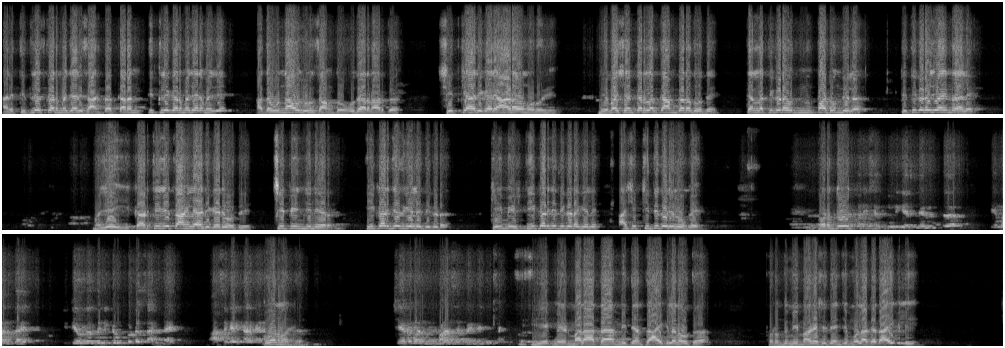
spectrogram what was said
आणि तिथलेच कर्मचारी सांगतात. कारण तिथले कर्मचारी म्हणजे आता उ- नाव घेऊन सांगतो उदाहरणार्थ शेतकी अधिकारी आडाव म्हणून भीमाशंकरलाच काम करत होते. त्यांना तिकडे पाठवून दिलं. ते तिकडे जॉईन झाले. म्हणजे इकडचे जे चांगले अधिकारी होते चीफ इंजिनियर इकडचेच गेले तिकडं. केमिस्ट इकडचे तिकडे गेले असे कितीतरी लोक आहेत. परंतु परिषद तुम्ही घेतल्यानंतर ते म्हणतायत की देवदत्त निकम खोटं सांगतायत असं काही कोण म्हणतं? चेअरमन बाळासाहेब पेंढारे सांगितलं एक मिनिट मला आता मी त्यांचं ऐकलं नव्हतं परंतु मी मागाशी त्यांची मुलाखत ऐकली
